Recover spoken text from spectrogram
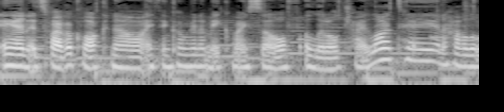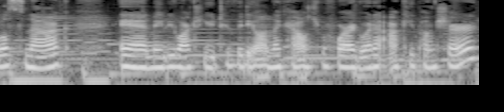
and it's five o'clock now. I think I'm gonna make myself a little chai latte and have a little snack and maybe watch a YouTube video on the couch before I go to acupuncture.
